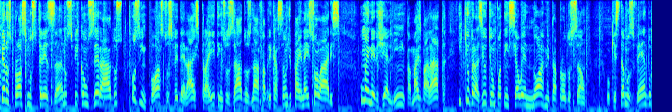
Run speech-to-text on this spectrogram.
Pelos próximos três anos, ficam zerados os impostos federais para itens usados na fabricação de painéis solares. Uma energia limpa, mais barata e que o Brasil tem um potencial enorme para a produção. O que estamos vendo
